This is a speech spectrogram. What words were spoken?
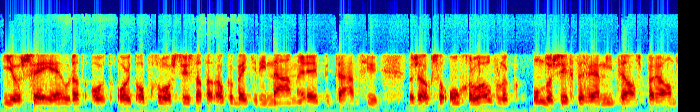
IOC, hè, hoe dat ooit, ooit, opgelost is, dat dat ook een beetje die naam en reputatie was ook zo ongelooflijk onderzichtig en niet transparant.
